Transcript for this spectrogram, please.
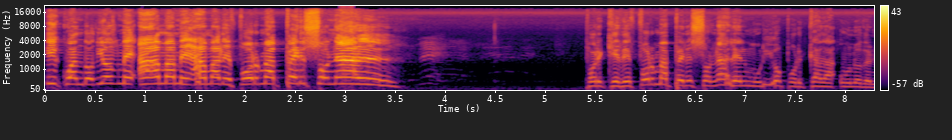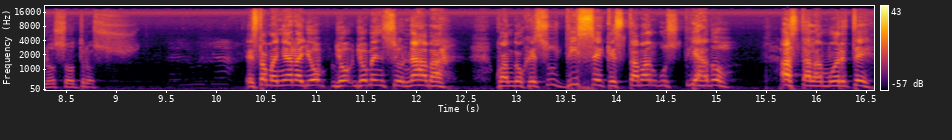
Y cuando Dios me ama, me ama de forma personal. Porque de forma personal Él murió por cada uno de nosotros. Esta mañana yo, yo, yo mencionaba cuando Jesús dice que estaba angustiado hasta la muerte.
